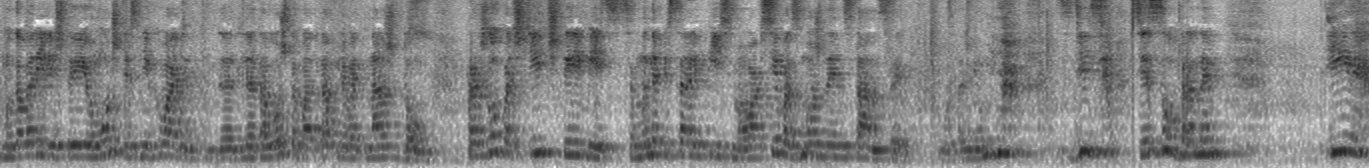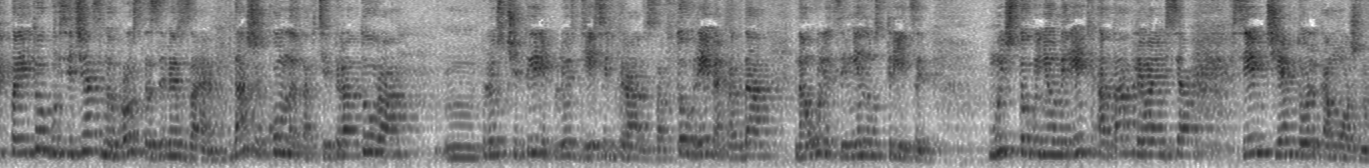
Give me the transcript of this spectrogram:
мы говорили, что ее мощность не хватит э, для того, чтобы отапливать наш дом. Прошло почти 4 месяца. Мы написали письма во все возможные инстанции. Вот они у меня здесь все собраны. И по итогу сейчас мы просто замерзаем. В наших комнатах температура плюс 4, плюс 10 градусов. В то время, когда на улице минус 30. Мы, чтобы не умереть, отапливаемся всем, чем только можно.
